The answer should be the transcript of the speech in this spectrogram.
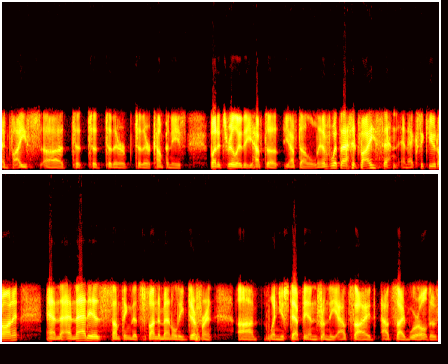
advice uh, to, to, to their to their companies, but it's really that you have to you have to live with that advice and, and execute on it, and and that is something that's fundamentally different uh, when you step in from the outside outside world of,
